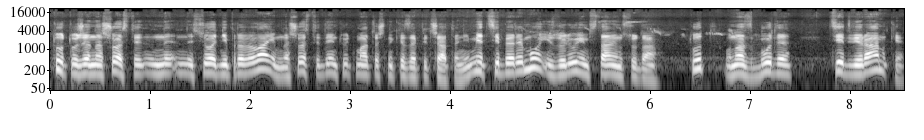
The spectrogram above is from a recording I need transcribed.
Тут уже на шостий, не сьогодні прививаємо, на шостий день тут маточники запечатані. Ми ці беремо, ізолюємо, ставимо сюди. Тут у нас буде ці дві рамки,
